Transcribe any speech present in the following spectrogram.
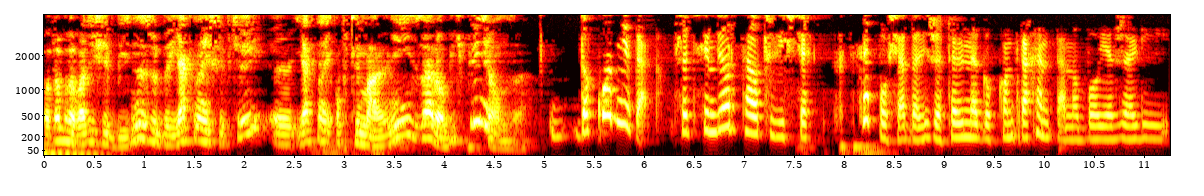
po to prowadzi się biznes, żeby jak najszybciej, y, jak najoptymalniej zarobić pieniądze. Dokładnie tak. Przedsiębiorca oczywiście chce posiadać rzetelnego kontrahenta, no bo jeżeli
